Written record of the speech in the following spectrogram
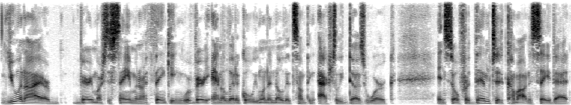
you and I are very much the same in our thinking. We're very analytical. We want to know that something actually does work. And so for them to come out and say that,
